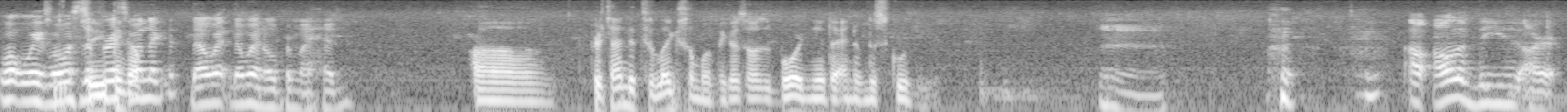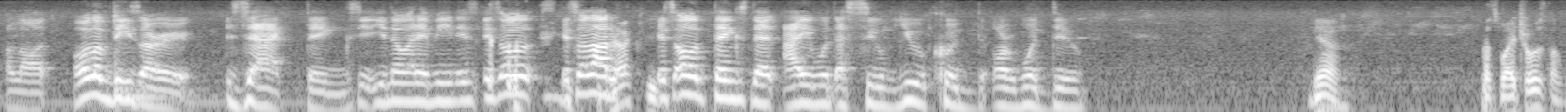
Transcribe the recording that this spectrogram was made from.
What wait? What was So the first one? Like that went that went over my head. Uh, pretended to like someone because I was bored near the end of the school year. Hmm. all, all of these are a lot. All of these are Zakk things. You, you know what I mean? It's it's all it's a lot of it's all things that I would assume you could or would do. Yeah, that's why I chose them.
